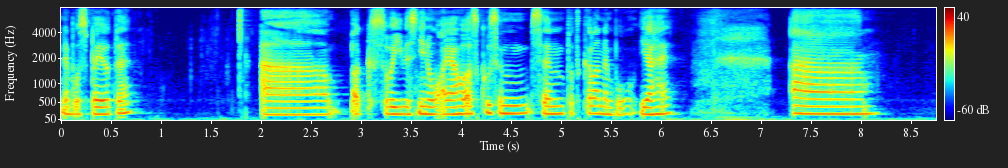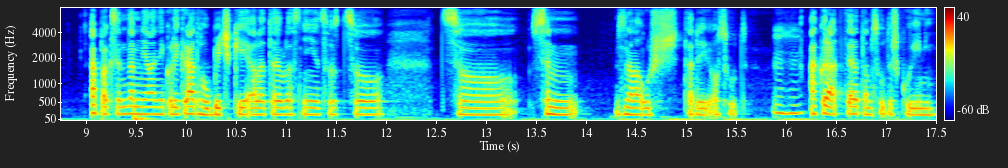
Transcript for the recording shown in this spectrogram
nebo z Peyote. A pak svojí vesninou ayahuasku jsem, jsem potkala, nebo jahe, a, a pak jsem tam měla několikrát houbičky, ale to je vlastně něco, co, co jsem znala už tady osud. Mm-hmm. Akorát teda tam jsou trošku jiný,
